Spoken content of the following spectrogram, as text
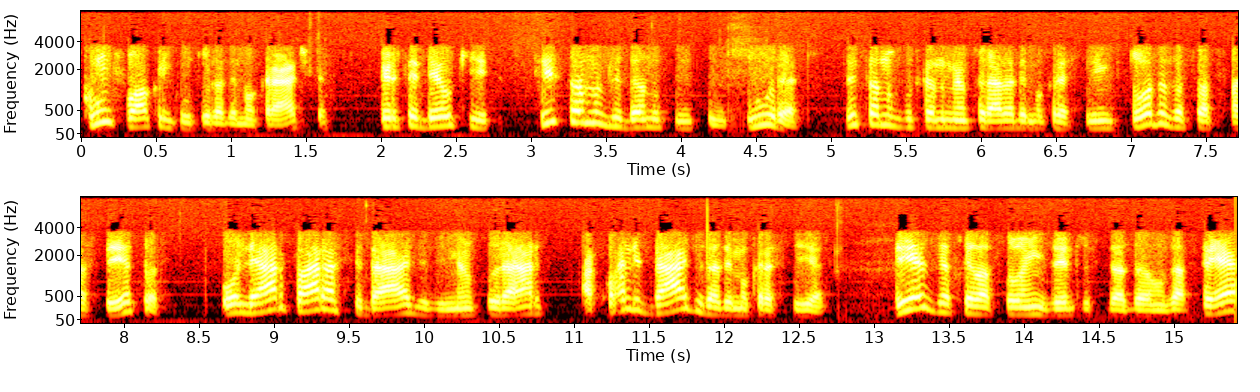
com foco em cultura democrática, percebeu que se estamos lidando com cultura, se estamos buscando mensurar a democracia em todas as suas facetas, olhar para as cidades e mensurar a qualidade da democracia, desde as relações entre os cidadãos até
